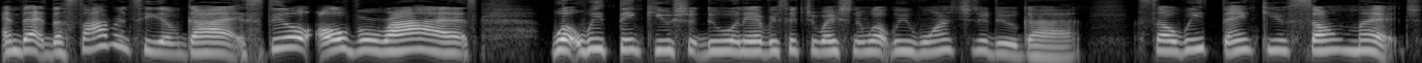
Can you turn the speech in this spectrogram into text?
And that the sovereignty of God still overrides what we think you should do in every situation and what we want you to do, God. So we thank you so much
